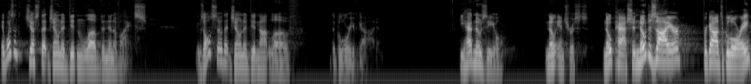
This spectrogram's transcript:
It wasn't just that Jonah didn't love the Ninevites, it was also that Jonah did not love the glory of God. He had no zeal, no interest, no passion, no desire for God's glory,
